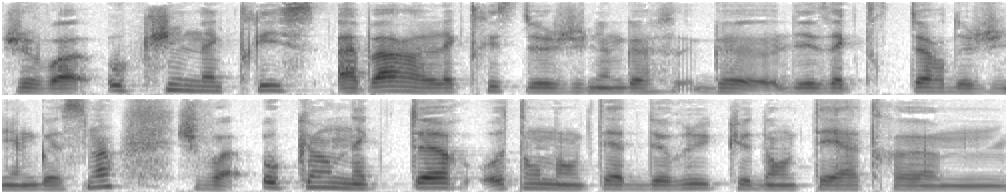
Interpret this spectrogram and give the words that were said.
je vois aucune actrice, à part l'actrice de Julien les acteurs de Julien Gosselin, je vois aucun acteur autant dans le théâtre de rue que dans le théâtre. Euh,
